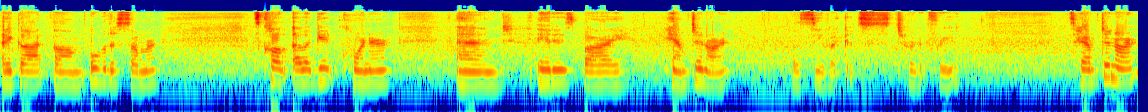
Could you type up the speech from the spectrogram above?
I got um, over the summer. It's called Elegant Corner and it is by Hampton Art. Let's see if I could turn it for you. It's Hampton Art.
